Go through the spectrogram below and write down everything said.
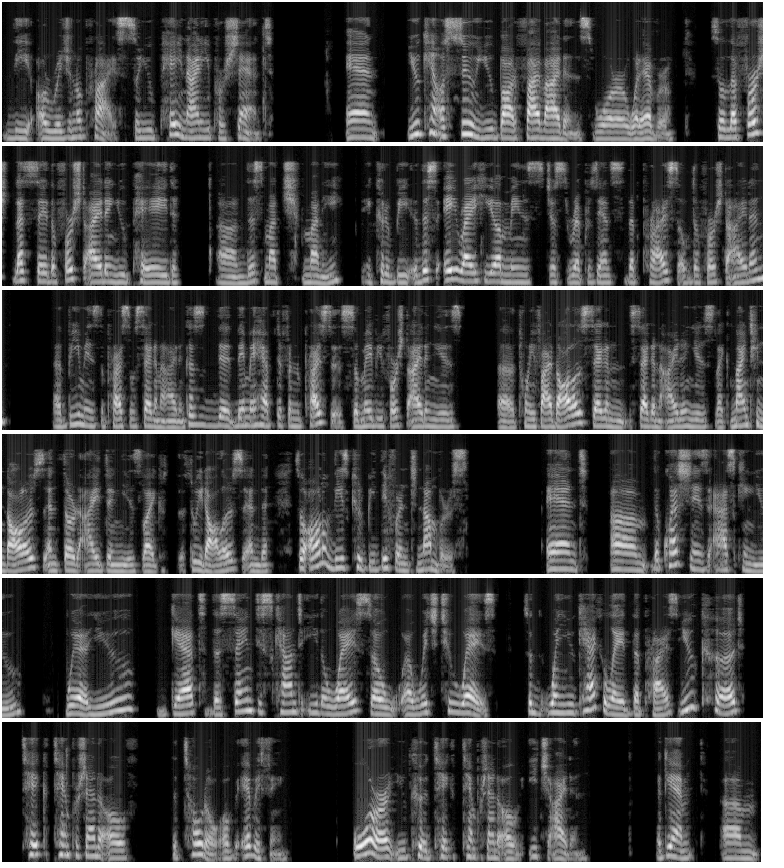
the original price. So you pay 90%. And you can assume you bought five items or whatever. So the first, let's say the first item you paid uh, this much money. It could be this A right here means just represents the price of the first item. Uh, B means the price of second item because they, they may have different prices. So maybe first item is uh, $25. Second, second item is like $19 and third item is like $3. And so all of these could be different numbers. And um, the question is asking you, will you get the same discount either way? So uh, which two ways? So when you calculate the price, you could take 10% of the total of everything, or you could take 10% of each item. Again, um,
